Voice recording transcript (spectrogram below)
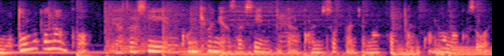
もともとなんか優しい環境に優しいみたいな感じだったんじゃなかったのかな。なんかすごい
